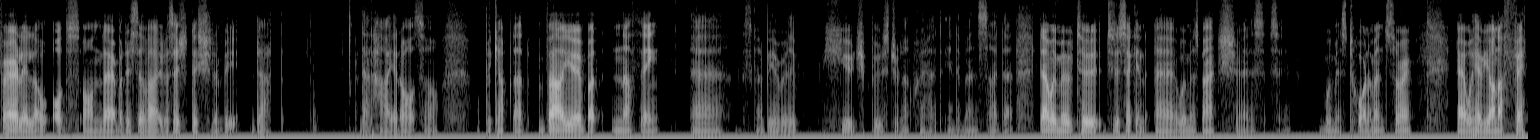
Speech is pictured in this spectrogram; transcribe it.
fairly low odds on there, but they're still valuable. They, sh- they shouldn't be that that high at all. So we'll pick up that value, but nothing. Uh, it's going to be a really huge booster like we had in the men's side. Then, then we move to to the second uh, women's match, uh, women's tournament. Sorry, uh, we have Jana Fett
